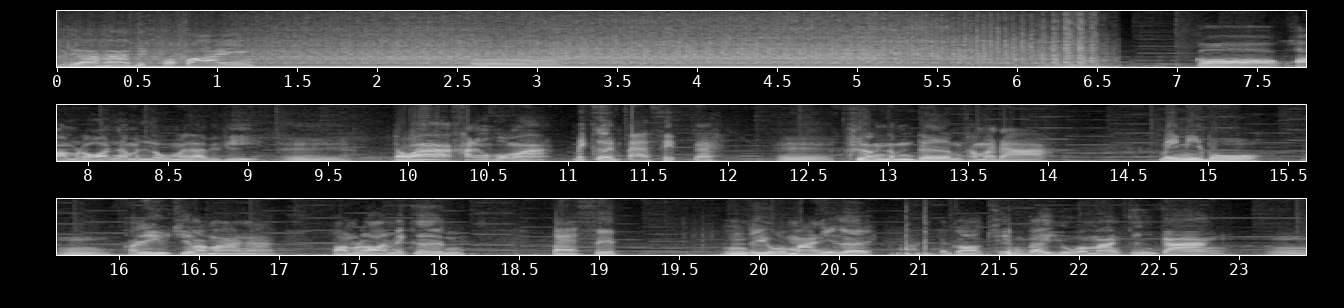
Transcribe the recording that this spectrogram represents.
เหลือห้าสิบฟาฟาเออก็ความร้อนอะมันลงมาแล้วพี่พี่เออ แต่ว่าคันของผมอะไม่เกิน80นะเออเครื่องเดิมๆธรรมดา ไม่มีโบ อืมก็จะอยู่ที่ประมาณอะ ความร้อนไม่เกิน 80อืมจะอยู่ประมาณนี้เลย แล้วก็เข็มก็อยู่ประมาณกึ่งกลาง อืม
